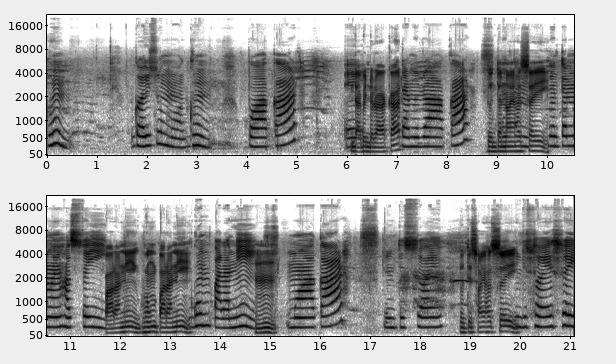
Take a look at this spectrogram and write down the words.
ঘুম ঘইসুম ঘুম। পকার ডাবিন্ডর আকার। ডামিরা আকার। দন্ত নয় হাসাই দন্ত নয় হাসি। পারানি ঘুম পারানি। ঘুম পারানি। হুম। ম আকার দন্ত ছয়। দন্ত ছয় হাসাই দন্ত ছয় সই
